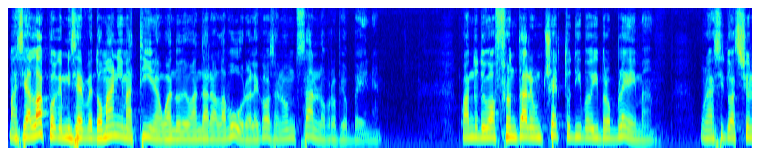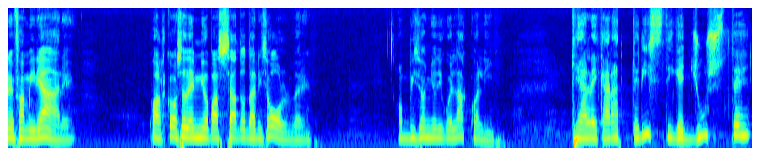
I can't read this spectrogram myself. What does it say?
Ma sia l'acqua che mi serve domani mattina quando devo andare al lavoro e le cose non stanno proprio bene. Quando devo affrontare un certo tipo di problema, una situazione familiare, qualcosa del mio passato da risolvere. Ho bisogno di quell'acqua lì, che ha le caratteristiche giuste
